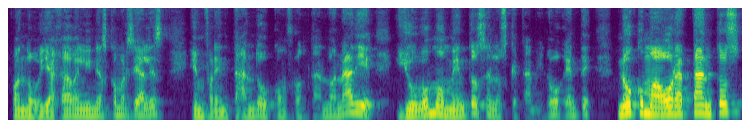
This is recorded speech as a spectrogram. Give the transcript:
cuando viajaba en líneas comerciales enfrentando o confrontando a nadie y hubo momentos en los que también hubo gente, no como ahora tantos,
